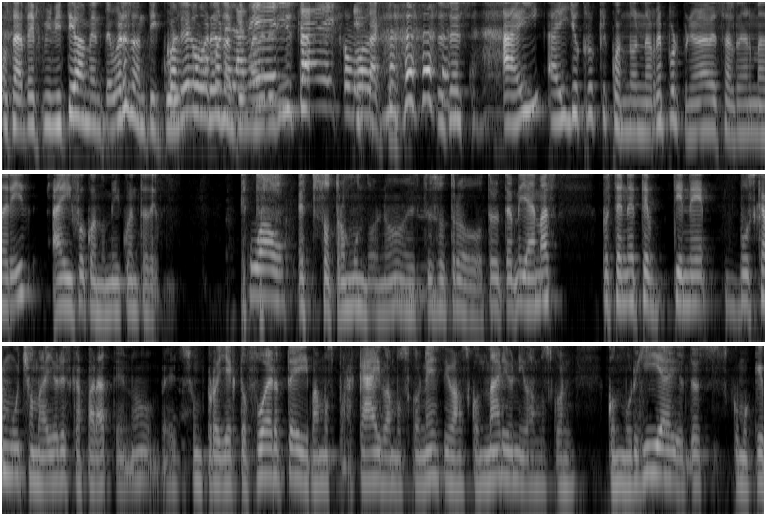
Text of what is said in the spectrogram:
O sea, definitivamente. O eres anticulé o eres antimadridista. Exacto. Entonces, ahí, ahí yo creo que cuando narré por primera vez al Real Madrid, ahí fue cuando me di cuenta de. Esto, es, esto es otro mundo, ¿no? Esto es otro, otro tema. Y además, pues tiene, tiene, busca mucho mayor escaparate, ¿no? Es un proyecto fuerte y vamos por acá y vamos con esto y vamos con Marion y vamos con, con Murguía. Y entonces, como que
